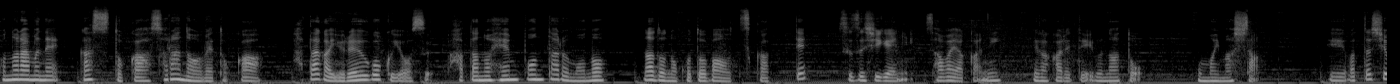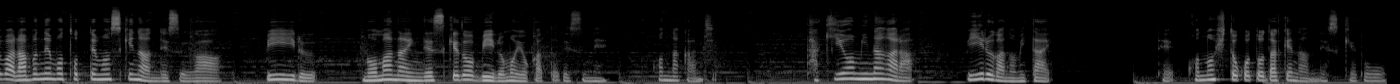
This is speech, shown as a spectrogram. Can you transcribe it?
このラムネ、ガスとか空の上とか、旗が揺れ動く様子、旗の返本たるものなどの言葉を使って涼しげに爽やかに描かれているなと思いました、えー、私はラムネもとっても好きなんですがビール飲まないんですけどビールも良かったですね。こんな感じ。滝を見ながらビールが飲みたい。ってこの一言だけなんですけど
